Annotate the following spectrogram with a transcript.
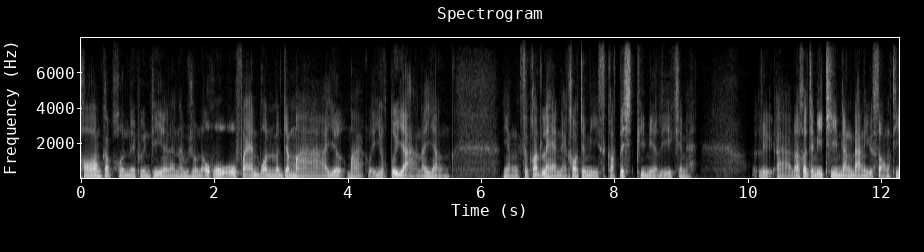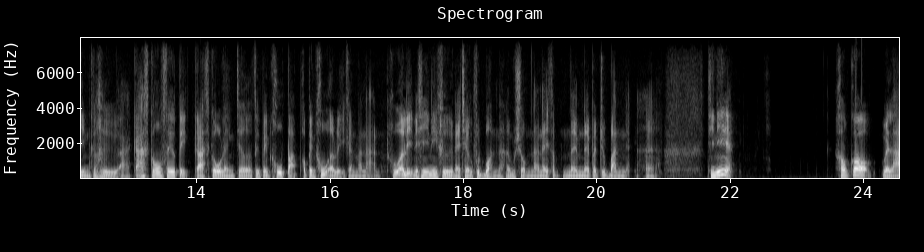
คล้องกับคนในพื้นที่นั้นท่านผู้ชมนะโอ้โห แฟนบอลมันจะมาเยอะมากเลย ยกตัวอย่างนะอย่าง อย่างสกอตแลนด์เนี่ยเขาจะมี Scottish Premier League ใช่ไหมหรืออ่าแล้วก็จะมีทีมดังๆอยู่ 2 ทีมก็คืออ่า Glasgow Celtic Glasgow Rangers ซึ่งเป็นคู่ปรับก็เป็นคู่อริกันมานาน คู่อริในที่นี้คือในเชิงฟุตบอลนะท่านผู้ชมนะในในในปัจจุบันเนี่ยทีนี้เนี่ยเขาก็เวลา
